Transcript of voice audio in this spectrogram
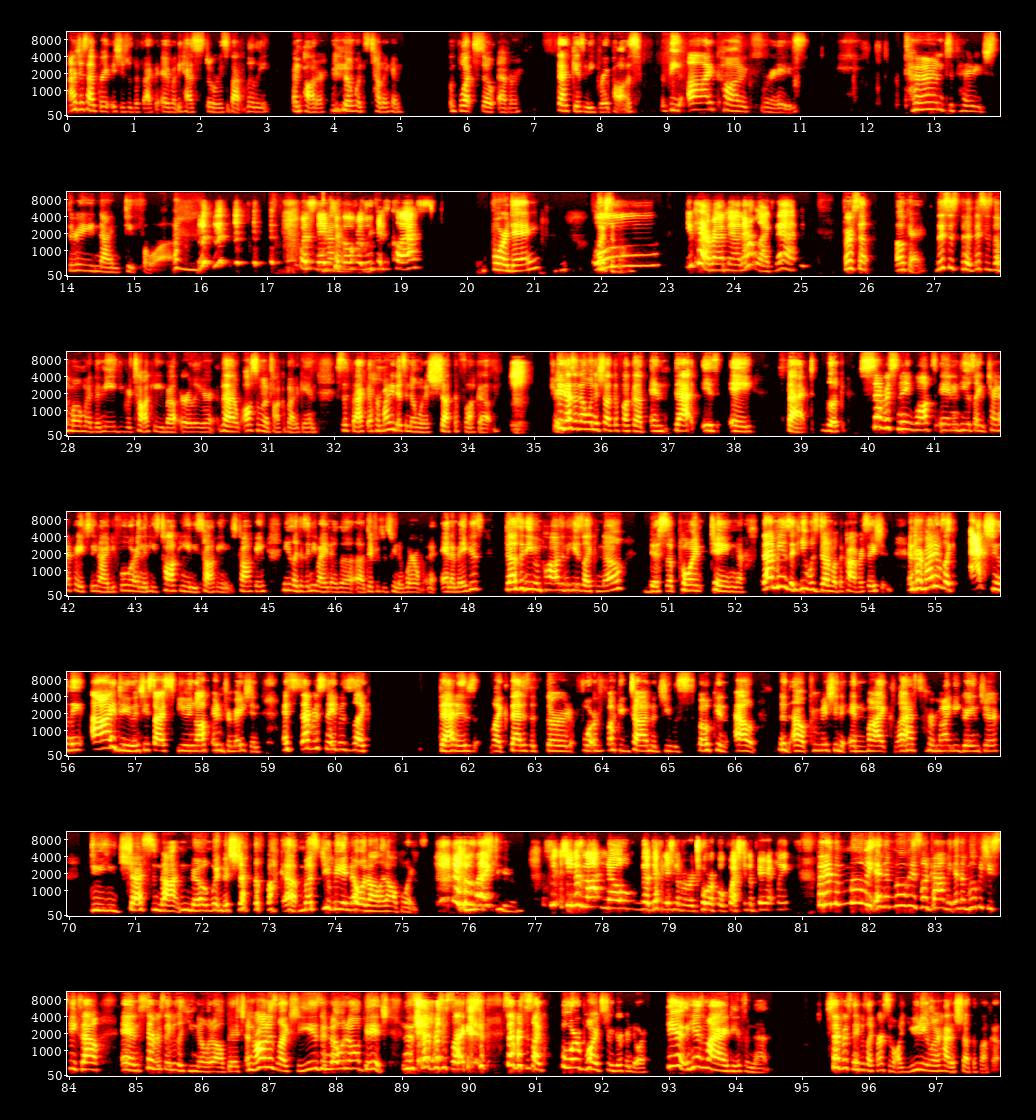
I just have great issues with the fact that everybody has stories about Lily and Potter, and no one's telling him whatsoever. That gives me great pause. The iconic phrase. Turn to page 394. when Snape took over Lupin's class? For a day? Oh, you can't write a man out like that. First up, okay. This is the this is the moment that me and you were talking about earlier that I also want to talk about again. It's the fact that Hermione doesn't know when to shut the fuck up. True. She doesn't know when to shut the fuck up, and that is a fact. Look, Severus Snape walks in and he's like, turn to page 394, and then he's talking and he's talking and he's talking. He's like, does anybody know the uh, difference between a werewolf and an animagus? Doesn't even pause, and he's like, no, disappointing. That means that he was done with the conversation. And Hermione was like, actually, I do. And she starts spewing off information. And Severus Snape is like, that is like that is the third, fourth fucking time that she was spoken out without permission in my class, Hermione Granger. Do you just not know when to shut the fuck up? Must you be a know-it-all at all points? Must like, you? She does not know the definition of a rhetorical question, apparently. But in the movie, in the movie is what got me. In the movie, she speaks out, and Severus Snape is like, "You know it all, bitch," and Ron is like, "She is a know it all, bitch," and then Severus is like, Severus is like four points from Gryffindor. Here, here's my idea from that. Severus Snape is like, first of all, you need to learn how to shut the fuck up.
